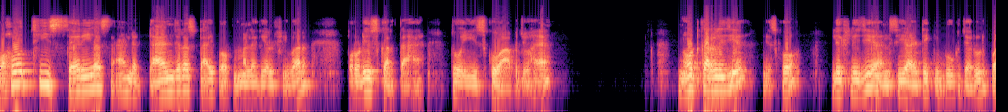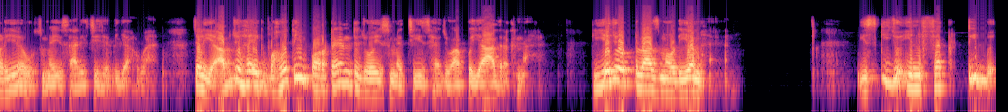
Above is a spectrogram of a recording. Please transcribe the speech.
बहुत ही serious and dangerous type of malarial fever produce करता है। तो इसको आप जो है नोट कर लीजिए, इसको लिख लीजिए एनसीईआरटी की बुक ज़रूर पढ़िए, उसमें ये सारी चीज़ें दिया हुआ है। चलिए, अब जो है एक बहुत ही इंपॉर्टेंट जो इसमें चीज़ है, जो आपको याद रखना है, कि ये जो प्लाज्मोडियम है, इसकी जो इन्फेक्टिव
